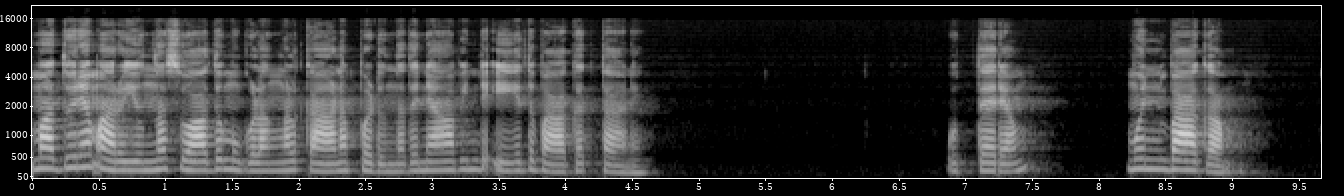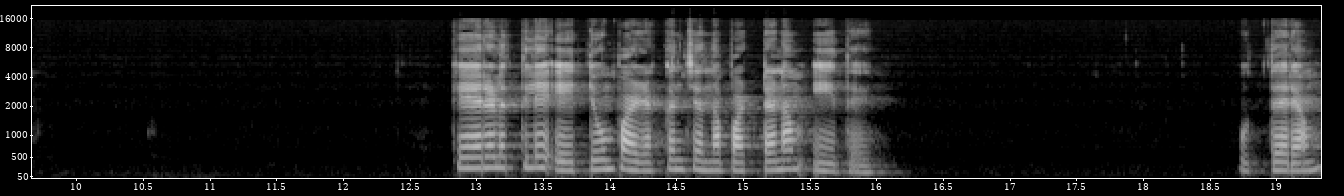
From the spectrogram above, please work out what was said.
മധുരം അറിയുന്ന സ്വാദുമുകുളങ്ങൾ കാണപ്പെടുന്നത് നാവിന്റെ ഏത് ഭാഗത്താണ്? ഉത്തരം മുൻഭാഗം. കേരളത്തിലെ ഏറ്റവും പഴക്കം ചെന്ന പട്ടണം ഏത്? ഉത്തരം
